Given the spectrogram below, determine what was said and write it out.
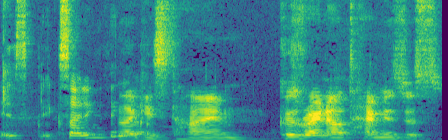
is uh-huh. exciting thing like about. it's time because right now time is just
